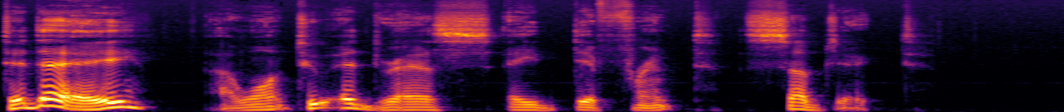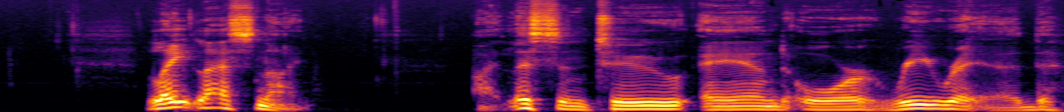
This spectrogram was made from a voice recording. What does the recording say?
Today, I want to address a different subject. Late last night, I listened to and or reread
